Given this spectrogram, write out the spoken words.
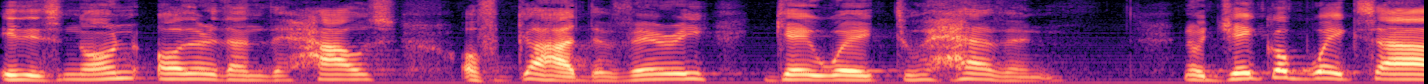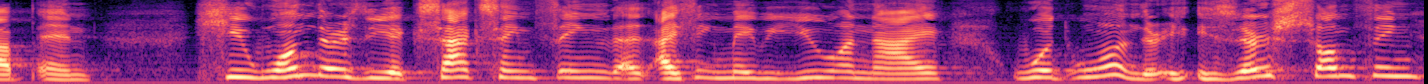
It is none other than the house of God, the very gateway to heaven. You know, Jacob wakes up and he wonders the exact same thing that I think maybe you and I would wonder. Is there something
